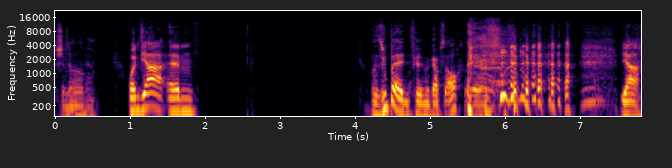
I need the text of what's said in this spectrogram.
Stimmt, genau. ja. Und ja, ähm, Und Superheldenfilme gab's auch. Äh, ja,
